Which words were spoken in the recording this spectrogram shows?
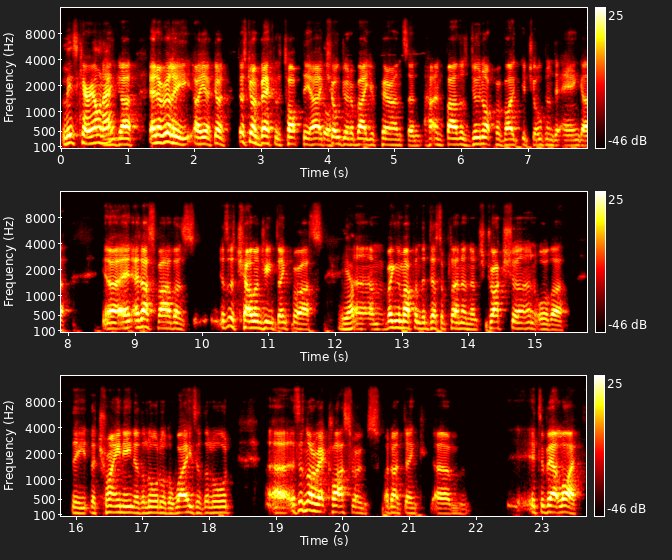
Let's carry on, And, eh? uh, and it really, oh yeah, go, just going back to the top there, eh? Sure. children obey your parents and, and fathers do not provoke your children to anger. You know, and, and us fathers, this is a challenging thing for us. Yep. Um, bring them up in the discipline and instruction or the, the, the training of the Lord or the ways of the Lord. Uh, this is not about classrooms, I don't think. Um, it's about life.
